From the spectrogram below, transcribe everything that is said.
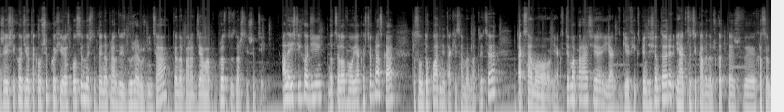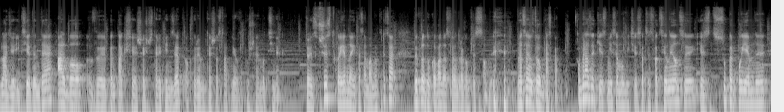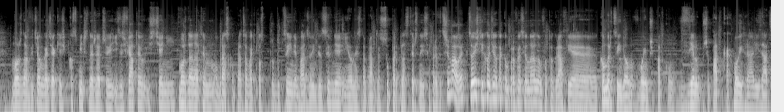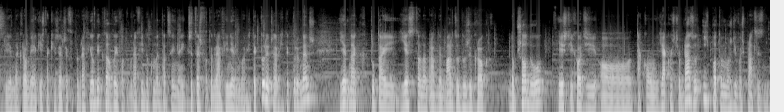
Także jeśli chodzi o taką szybkość i responsywność, tutaj naprawdę jest duża różnica. Ten aparat działa po prostu znacznie szybciej. Ale jeśli chodzi docelowo o jakość obrazka, to są dokładnie takie same matryce. Tak samo jak w tym aparacie, jak w GFX 50R, jak co ciekawe na przykład też w Hasselbladzie X1D albo w Pentaxie 645Z, o którym też ostatnio wypuszczałem odcinek. To jest wszystko jedna i ta sama matryca, wyprodukowana swoją drogą przez Sony. Wracając do obrazka. Obrazek jest niesamowicie satysfakcjonujący, jest super pojemny, można wyciągać jakieś kosmiczne rzeczy i ze świateł, i z cieni. Można na tym obrazku pracować postprodukcyjnie bardzo intensywnie i on jest naprawdę super plastyczny i super wytrzymały. Co jeśli chodzi o taką profesjonalną fotografię komercyjną, w moim przypadku, w wielu przypadkach moich realizacji jednak robię jakieś takie rzeczy fotografii obiektowej, fotografii dokumentacyjnej, czy też fotografii, nie wiem, architektury, czy architektury wnętrz. Jednak tutaj jest to naprawdę bardzo duży krok do przodu, jeśli chodzi o taką jakość obrazu i potem możliwość pracy z nim.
